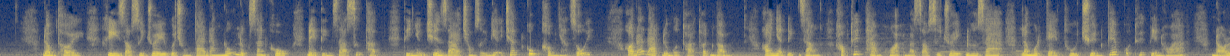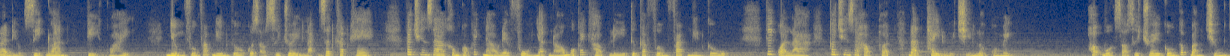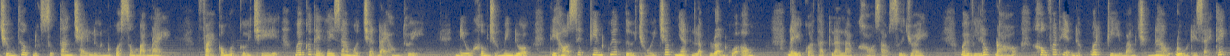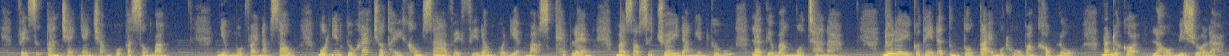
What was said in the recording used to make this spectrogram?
Đồng thời, khi giáo sư Dre của chúng ta đang nỗ lực gian khổ để tìm ra sự thật, thì những chuyên gia trong giới địa chất cũng không nhàn rỗi. Họ đã đạt được một thỏa thuận ngầm. Họ nhận định rằng học thuyết thảm họa mà giáo sư Dre đưa ra là một kẻ thù truyền kiếp của thuyết tiến hóa. Nó là điều dị đoan, kỳ quái, nhưng phương pháp nghiên cứu của giáo sư Jay lại rất khắt khe. Các chuyên gia không có cách nào để phủ nhận nó một cách hợp lý từ các phương pháp nghiên cứu. Kết quả là, các chuyên gia học thuật đã thay đổi chiến lược của mình. Họ buộc giáo sư Jay cung cấp bằng chứng chứng thực được sự tan chảy lớn của sông băng này. Phải có một cơ chế mới có thể gây ra một trận đại hồng thủy. Nếu không chứng minh được thì họ sẽ kiên quyết từ chối chấp nhận lập luận của ông. Đây quả thật là làm khó giáo sư Jay, bởi vì lúc đó không phát hiện được bất kỳ bằng chứng nào đủ để giải thích về sự tan chảy nhanh chóng của các sông băng. Nhưng một vài năm sau, một nghiên cứu khác cho thấy không xa về phía đông của địa Mount Kaplan mà giáo sư Trey đang nghiên cứu là tiểu bang Montana. Nơi đây có thể đã từng tồn tại một hồ băng khổng lồ, nó được gọi là hồ Missoula.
